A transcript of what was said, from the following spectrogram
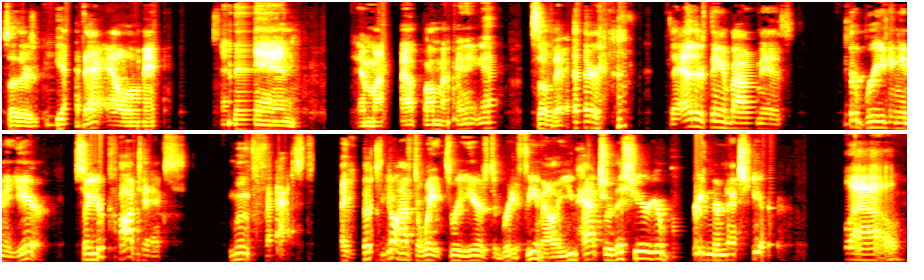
So there's yeah that element, and then am I up on my minute yet? So the other the other thing about them is they're breeding in a year, so your projects move fast. Like you don't have to wait three years to breed a female. You hatch her this year, you're breeding her next year. Wow.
